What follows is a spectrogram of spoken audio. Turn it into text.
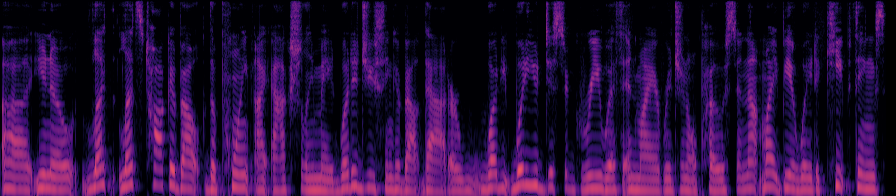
uh, you know, let let's talk about the point I actually made. What did you think about that, or what what do you disagree with in my original post? And that might be a way to keep things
